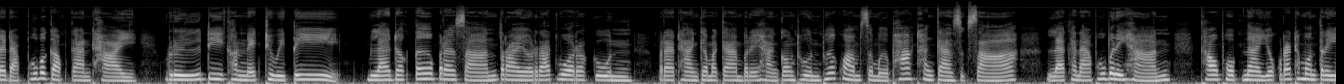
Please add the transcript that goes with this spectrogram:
ระดับผู้ประกอบการไทย หรือ Deconnectivity และดรประสานไตรรัตน์วรกุล ประธานกรรมการบริหารกองทุนเพื่อความเสมอภาคทางการศึกษา และคณะผู้บริหาร เข้าพบนายกรัฐมนตรี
